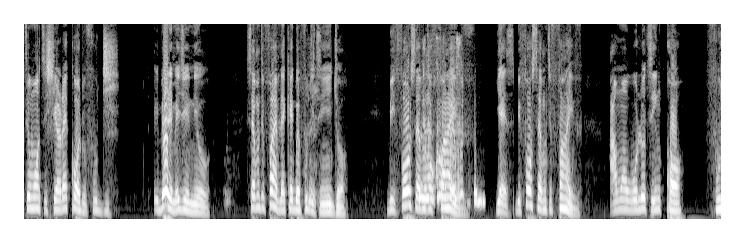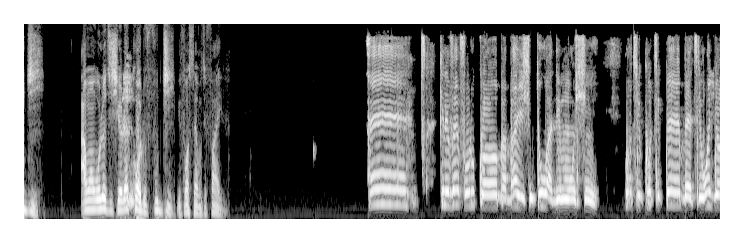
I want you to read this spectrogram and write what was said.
Tí wọ́n ti ṣe rẹ́kọ̀dù fújì. Ìbéèrè méjì ni o. 75 lẹ́kẹ́gbẹ́ fújì ti yín jọ. Before 75 fújì. yes before 75 àwọn wo ló ti ń kọ fújì? Àwọn wo ló ti ṣe rẹ́kọ̀dù fújì before 75 Ẹ́ẹ́, kí ni fẹ́ forúkọ bàbá yìí ṣe tó wà ní Mushin wọ́n ti kú ti pẹ́ bẹ́ẹ̀ tí wọ́n jọ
